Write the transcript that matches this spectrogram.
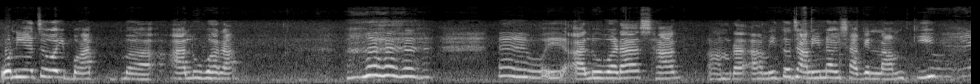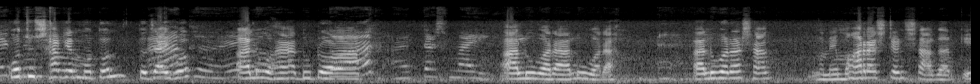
ও নিয়েছে ওই বাট আলু ভাড়া। ওই আলু ভাড়া শাক। আমরা আমি তো জানি না ওই শাকের নাম কি। কচুর শাকের মতন। তো যাই হোক আলু হ্যাঁ দুটো আলু ভাড়া আলু ভাড়া। আলু ভাড়া শাক মানে মহারাষ্ট্রের শাক আর কি।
